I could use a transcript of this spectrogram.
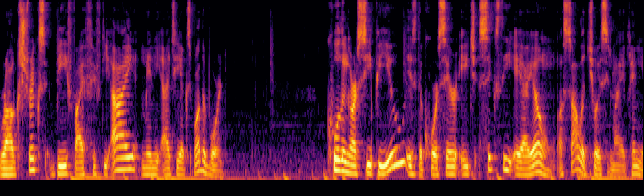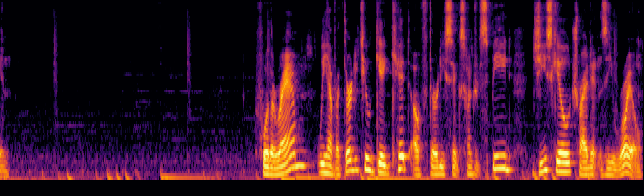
ROG Strix B550i Mini ITX motherboard. Cooling our CPU is the Corsair H60 AIO, a solid choice in my opinion. For the RAM, we have a 32GB kit of 3600 speed G.Skill Trident Z Royal,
